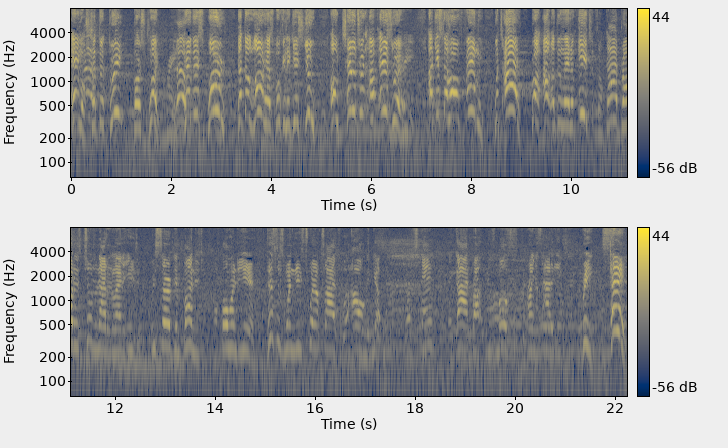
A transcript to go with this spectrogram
Amos chapter 3, verse 1. Hear this word that the Lord has spoken against you, O children of Israel, Read. against the whole family which I brought out of the land of Egypt. So God brought his children out of the land of Egypt. We served in bondage for 400 years. This is when these 12 tribes were all together. You understand? And God brought used Moses to bring us out of Egypt. Read. saying,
